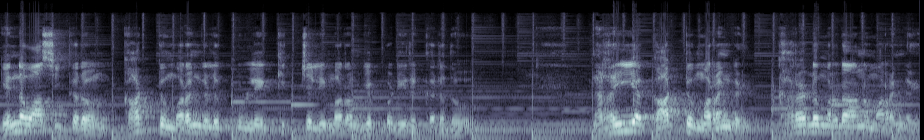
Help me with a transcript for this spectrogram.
என்ன வாசிக்கிறோம்? காட்டு மரங்களுக்குள்ளே கிச்சலி மரம் எப்படி இருக்கிறதோ. நிறைய காட்டு மரங்கள் கரடு மரடான மரங்கள்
